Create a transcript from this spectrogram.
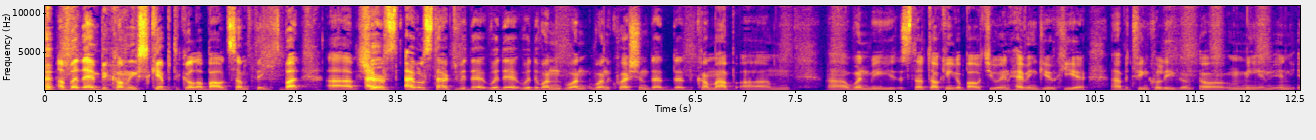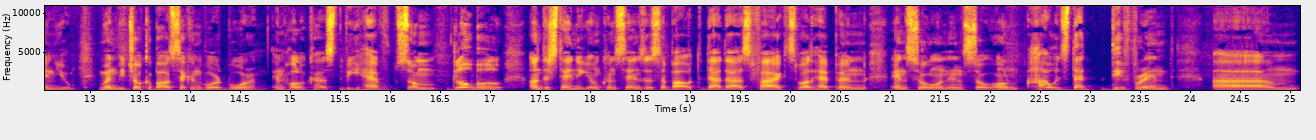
uh, but I'm becoming skeptical about some things. But uh, sure. I, will, I will start with the, with the, with the one, one, one question that that come up. Um, uh, when we start talking about you and having you here uh, between colleague or, me and, and, and, you. When we talk about Second World War and Holocaust, we have some global understanding and consensus about data's facts, what happened, and so on and so on. How is that different? Um,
